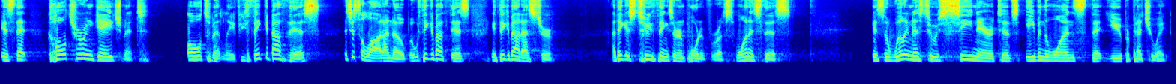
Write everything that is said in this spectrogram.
is that cultural engagement, ultimately, if you think about this, it's just a lot, I know, but we think about this and think about Esther. I think it's two things that are important for us. One is this it's a willingness to see narratives, even the ones that you perpetuate.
